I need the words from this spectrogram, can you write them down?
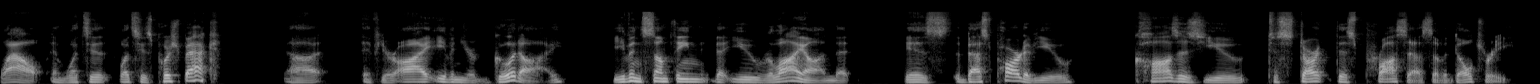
wow. And what's it what's his pushback? Uh, if your eye, even your good eye, even something that you rely on that is the best part of you, causes you to start this process of adultery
